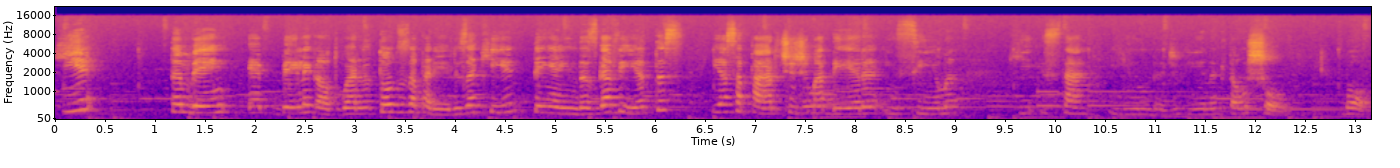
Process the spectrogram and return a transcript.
que também é bem legal. Tu guarda todos os aparelhos aqui, tem ainda as gavetas e essa parte de madeira em cima que está linda, divina, que tá um show. Bom,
